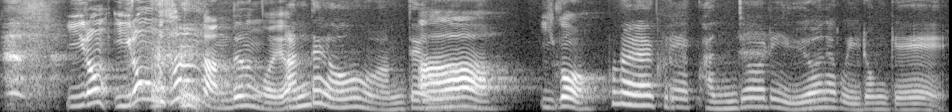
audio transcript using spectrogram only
이런 이런 거 사람도 안 되는 거예요? 안 돼요, 안 돼요. 아, 이거. 그래, 그래. 관절이 유연하고 이런 게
